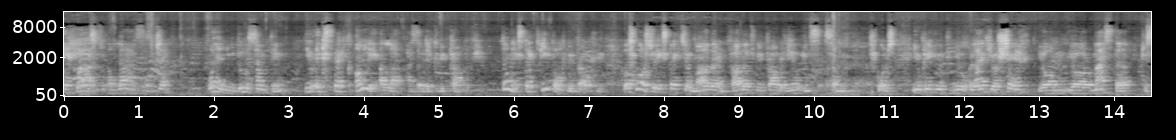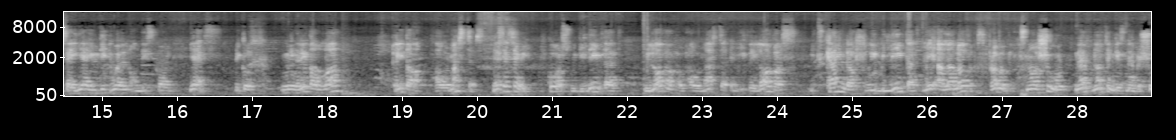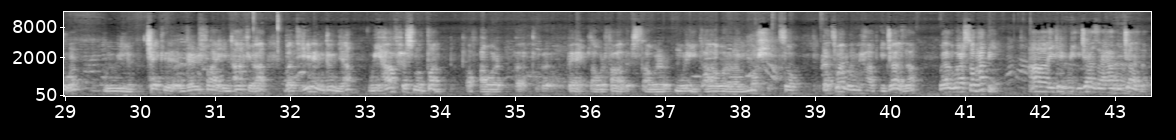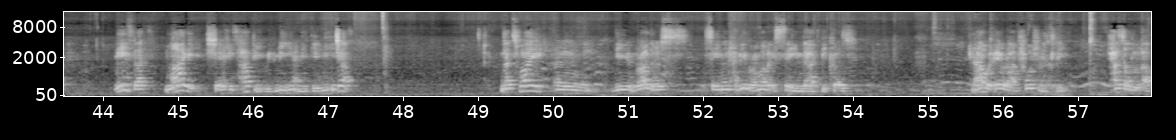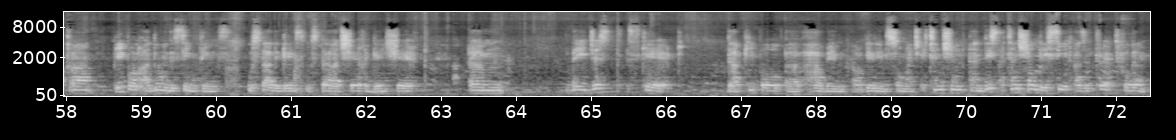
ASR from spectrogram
Ikhlas to Allah Azza wa Jal. When you do something, you expect only Allah Azza wa Jal to be proud of you. Don't expect people to be proud of you. Of course, you expect your mother and father to be proud of you. In some, of course, you, you, you like your sheikh, your, your master, to say, yeah, you did well on this point. Yes, because min rida Allah, rida our masters, necessary. Of course, we believe that we love our, our master, and if they love us, it's kind of, we believe that may Allah love us. Probably. It's not sure. No, nothing is never sure. We will check, uh, verify in Akhirah. But here in Dunya, we have husnul dhan of our uh, parents, our fathers, our murid, our uh, murshid. So that's why when we have ijaza, well, we are so happy. Ah, he gave me ijaza, I have ijaza. Means that my sheikh is happy with me and he gave me ijaza. That's why, um, dear brothers, Sayyidina Habib Umar is saying that because in our era, unfortunately, Hasad al Aqran, people are doing the same things Ustad against Ustad, Sheikh against Sheikh. Um, they just scared that people uh, having are getting so much attention, and this attention they see it as a threat for them.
